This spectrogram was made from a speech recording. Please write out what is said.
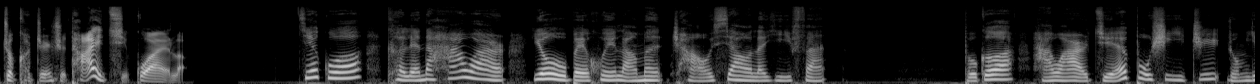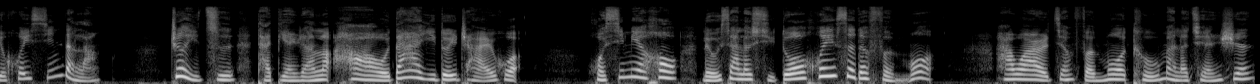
这可真是太奇怪了。”结果，可怜的哈瓦尔又被灰狼们嘲笑了一番。不过，哈瓦尔绝不是一只容易灰心的狼。这一次，他点燃了好大一堆柴火，火熄灭后，留下了许多灰色的粉末。哈瓦尔将粉末涂满了全身，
